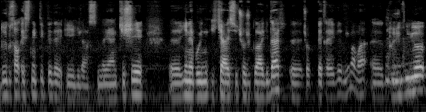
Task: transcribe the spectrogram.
duygusal esneklikle de ilgili aslında. Yani kişi e, yine bu hikayesi çocukluğa gider. E, çok detaya girmeyeyim ama e, duyguyu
